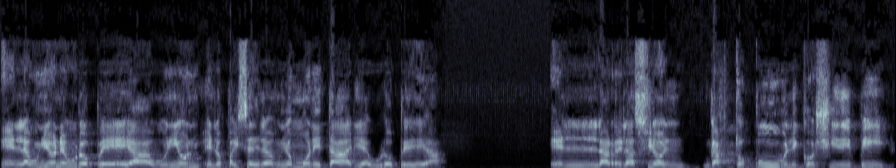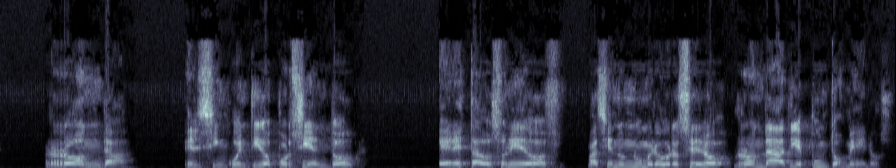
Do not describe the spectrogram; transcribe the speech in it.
en la Unión Europea, Unión, en los países de la Unión Monetaria Europea, la relación gasto público GDP ronda el 52%, en Estados Unidos, haciendo un número grosero, ronda 10 puntos menos.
